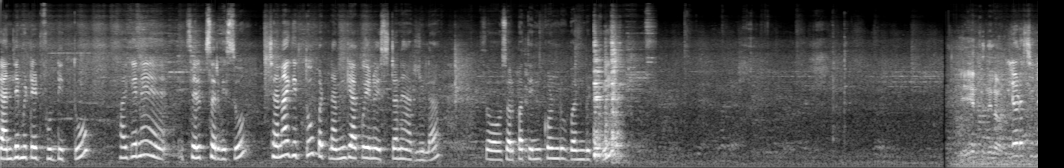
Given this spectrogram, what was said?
ಅನ್ಲಿಮಿಟೆಡ್ ಫುಡ್ ಇತ್ತು. ಹಾಗೆಯೇ ಸೆಲ್ಫ್ ಸರ್ವಿಸು ಚೆನ್ನಾಗಿತ್ತು ಬಟ್ ನಮಗೆ ಯಾಕೋ ಏನೋ ಇಷ್ಟನೇ ಆಗಲಿಲ್ಲ. ಸೊ ಸ್ವಲ್ಪ ತಿನ್ಕೊಂಡು ಬಂದುಬಿಟ್ವಿ. ಚಿನ್ನ.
